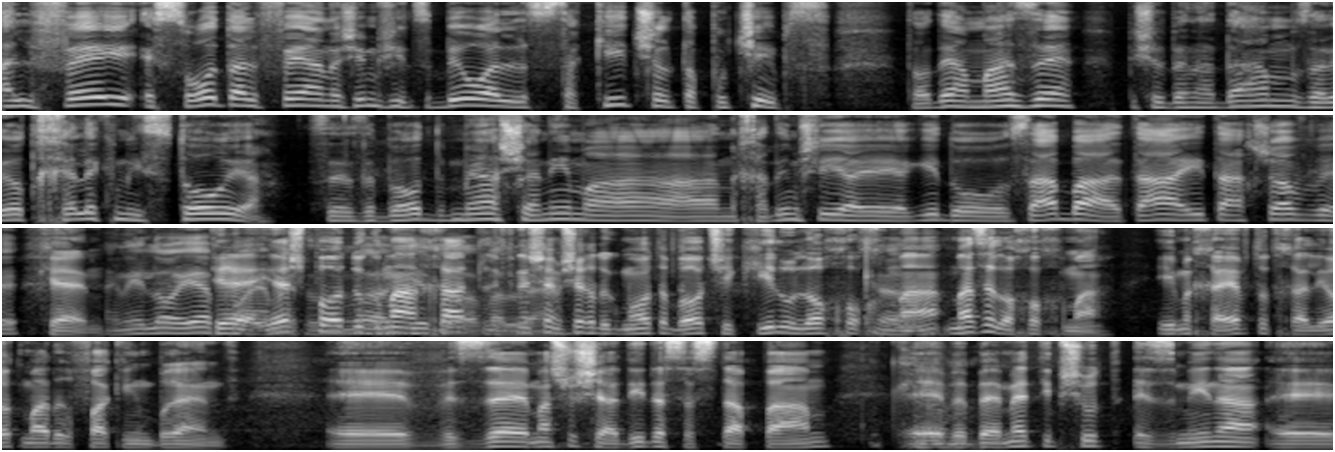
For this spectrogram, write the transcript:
מאלפי, עשרות אלפי אנשים שהצביעו על שקית של טפו צ'יפס. אתה יודע מה זה? בשביל בן אדם זה להיות חלק מהיסטוריה. זה, זה בעוד מאה שנים הנכדים שלי יגידו, סבא, אתה היית עכשיו, כן. אני לא אהיה פה. תראה, יש פה לא דוגמה יגידו, אחת, אבל, לפני אה, שהמשך לדוגמאות הבאות, שהיא כאילו לא חוכמה. כן. מה זה לא חוכמה? היא מחייבת אותך להיות mother fucking brand. אה, וזה משהו שאדידס עשתה פעם, כן. ובאמת היא פשוט הזמינה, אה,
